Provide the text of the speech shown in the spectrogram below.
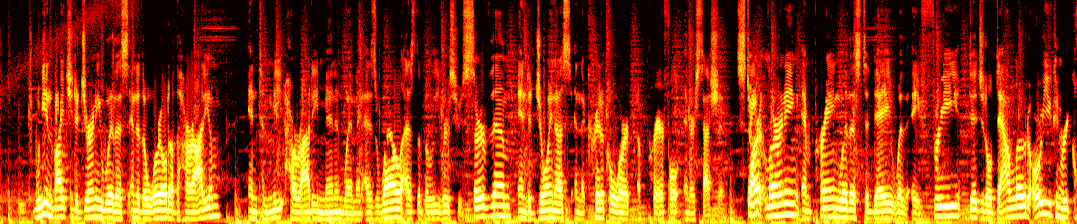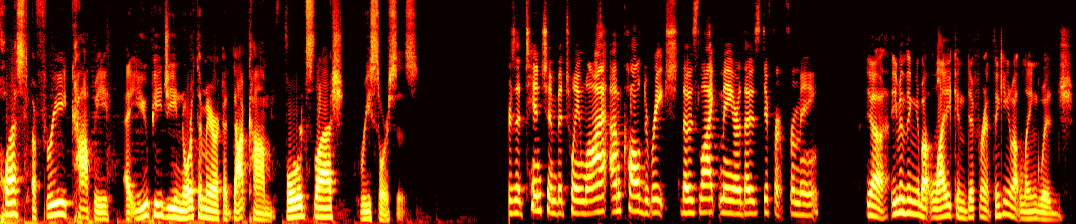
We invite you to journey with us into the world of the Haredim and to meet Haredi men and women, as well as the believers who serve them, and to join us in the critical work of prayerful intercession. Start learning and praying with us today with a free digital download, or you can request a free copy at upgnorthamerica.com forward slash resources. There's a tension between, well, I, I'm called to reach those like me or those different from me. Yeah, even thinking about like and different, thinking about language.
